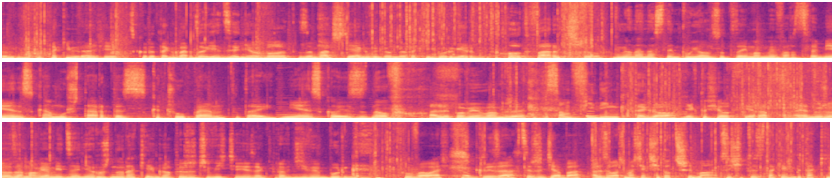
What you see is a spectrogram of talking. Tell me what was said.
Dobra, to w takim razie, skoro tak bardzo jedzeniowo, to zobaczcie jak wygląda taki burger po otwarciu. Wygląda następująco. Tutaj mamy warstwę mięska, musztardę z ketchupem. Tutaj mięsko jest znowu, ale powiem wam, że sam feeling tego, jak to się otwiera, a ja dużo zamawiam jedzenia różnorakiego, to rzeczywiście jest jak prawdziwy burger. Próbowałaś? Chcesz gryza? Chcesz dziaba? Ale zobacz, masz jak się to trzyma. W sensie to jest tak jakby taki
